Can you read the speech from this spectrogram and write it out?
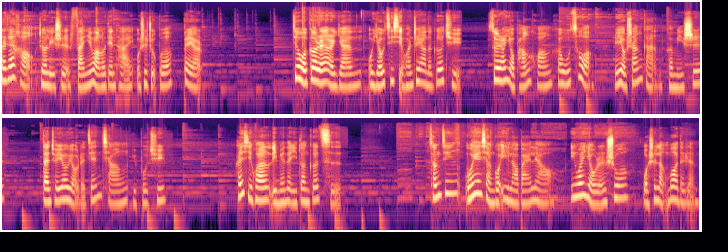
大家好，这里是梵音网络电台，我是主播贝尔。就我个人而言，我尤其喜欢这样的歌曲，虽然有彷徨和无措，也有伤感和迷失，但却又有着坚强与不屈。很喜欢里面的一段歌词：曾经我也想过一了百了，因为有人说我是冷漠的人。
